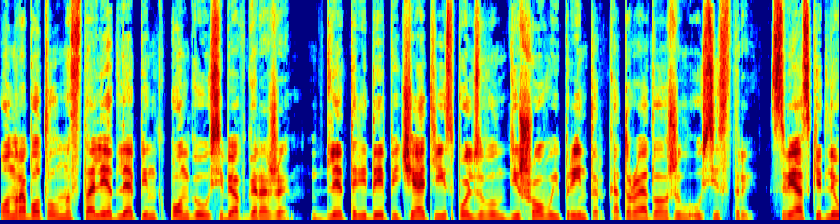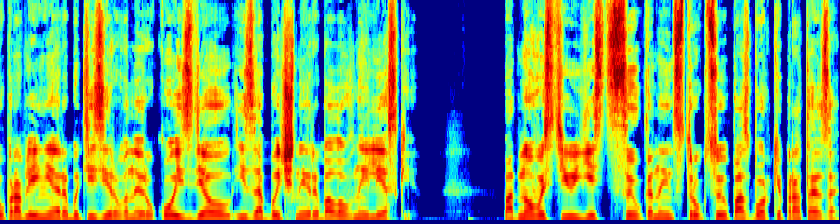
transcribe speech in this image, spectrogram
Он работал на столе для пинг-понга у себя в гараже. Для 3D-печати использовал дешевый принтер, который одолжил у сестры. Связки для управления роботизированной рукой сделал из обычной рыболовной лески. Под новостью есть ссылка на инструкцию по сборке протеза,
